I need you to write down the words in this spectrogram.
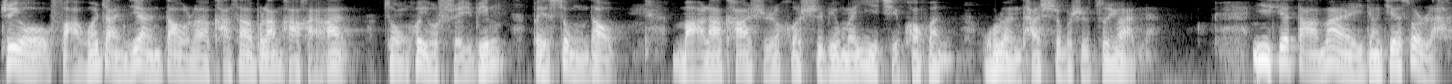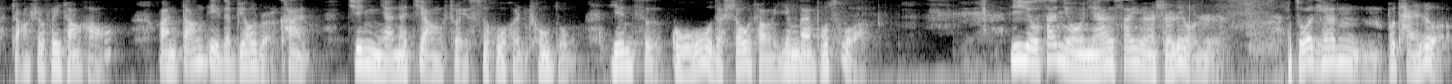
只有法国战舰到了卡萨布兰卡海岸，总会有水兵被送到马拉喀什和士兵们一起狂欢，无论他是不是自愿的。一些大麦已经结穗了，长势非常好。按当地的标准看，今年的降水似乎很充足，因此谷物的收成应该不错。一九三九年三月十六日，昨天不太热，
